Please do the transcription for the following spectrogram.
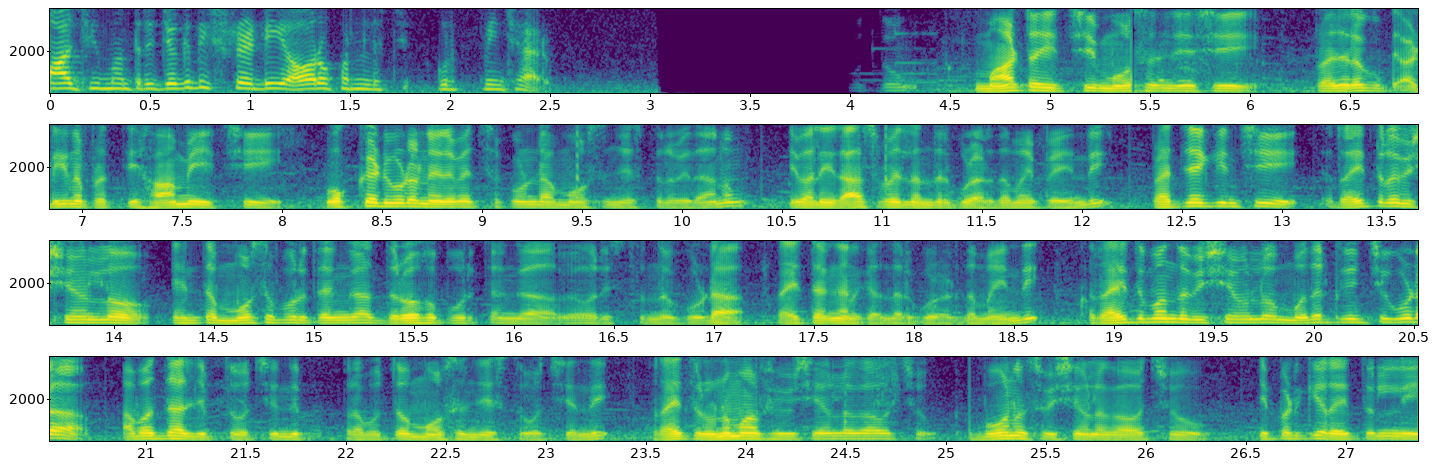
మాజీ మంత్రి జగదీష్ రెడ్డి ఆరోపణలు గుర్తించారు. మాట ఇచ్చి మోసం చేసి ప్రజలకు అడిగిన ప్రతి హామీ ఇచ్చి ఒక్కటి కూడా నెరవేర్చకుండా మోసం చేస్తున్న విధానం ఇవాళ ఈ రాష్ట్ర ప్రజలందరికీ కూడా అర్థమైపోయింది. ప్రత్యేకించి రైతుల విషయంలో ఎంత మోసపూరితంగా ద్రోహపూరితంగా వ్యవహరిస్తుందో కూడా రైతాంగానికి అందరికీ కూడా అర్థమైంది. రైతు బంధు విషయంలో మొదటి నుంచి కూడా అబద్ధాలు చెప్తూ వచ్చింది ప్రభుత్వం మోసం చేస్తూ వచ్చింది. రైతు రుణమాఫీ విషయంలో కావచ్చు బోనస్ విషయంలో కావచ్చు ఇప్పటికీ రైతుల్ని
